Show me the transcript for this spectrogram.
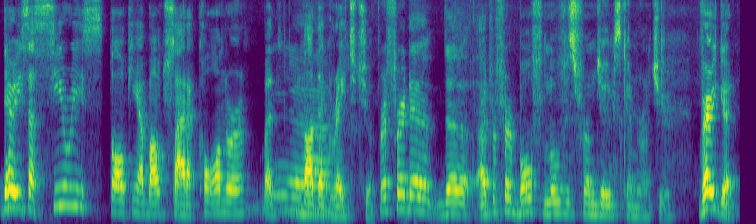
There is a series talking about Sarah Connor, but not that great too. prefer the the I prefer both movies from James Cameron too. Very good.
